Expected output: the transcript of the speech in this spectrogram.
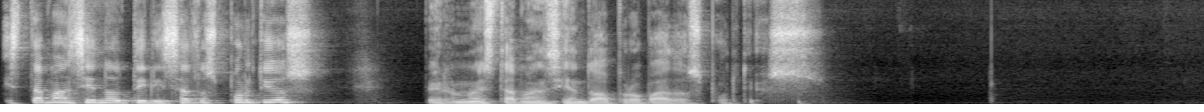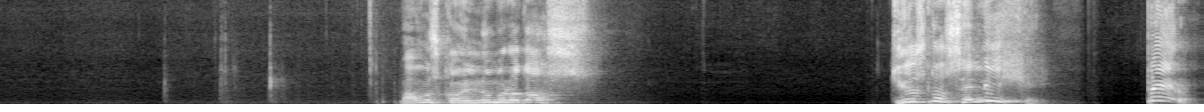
Estaban siendo utilizados por Dios, pero no estaban siendo aprobados por Dios. Vamos con el número dos. Dios nos elige, pero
